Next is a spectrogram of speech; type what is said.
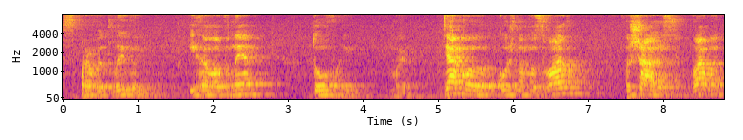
справедливий і головне довгий мир. Дякую кожному з вас. Пишаюсь вами.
